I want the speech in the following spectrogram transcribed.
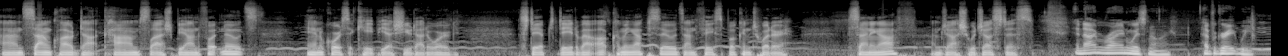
on soundcloud.com slash beyond footnotes, and of course at kpsu.org. Stay up to date about upcoming episodes on Facebook and Twitter. Signing off, I'm Joshua Justice. And I'm Ryan Wisnar. Have a great week.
